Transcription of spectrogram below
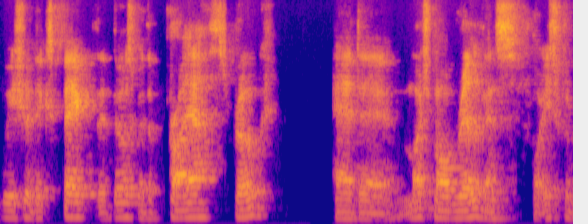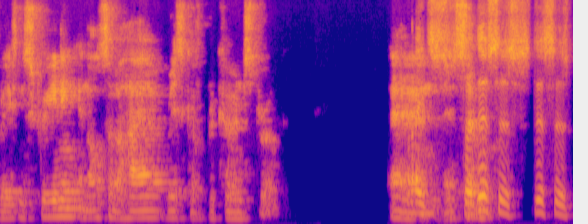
we should expect that those with a prior stroke had uh, much more relevance for atrial fibrillation screening and also a higher risk of recurrent stroke. And, right. So, so, this is this is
